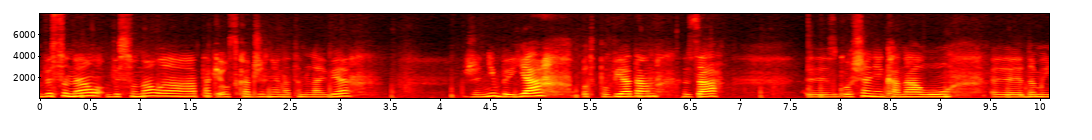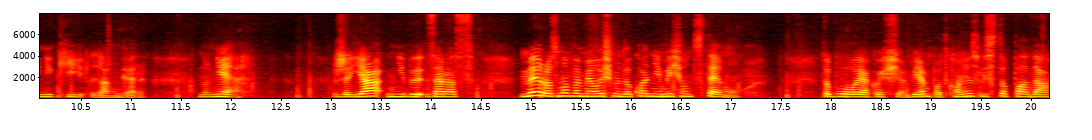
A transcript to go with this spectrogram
Wysunęło, wysunęła takie oskarżenie na tym live, że niby ja odpowiadam za y, zgłoszenie kanału y, Dominiki Langer. No nie, że ja niby zaraz. My rozmowę miałyśmy dokładnie miesiąc temu. To było jakoś, ja wiem, pod koniec listopada.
